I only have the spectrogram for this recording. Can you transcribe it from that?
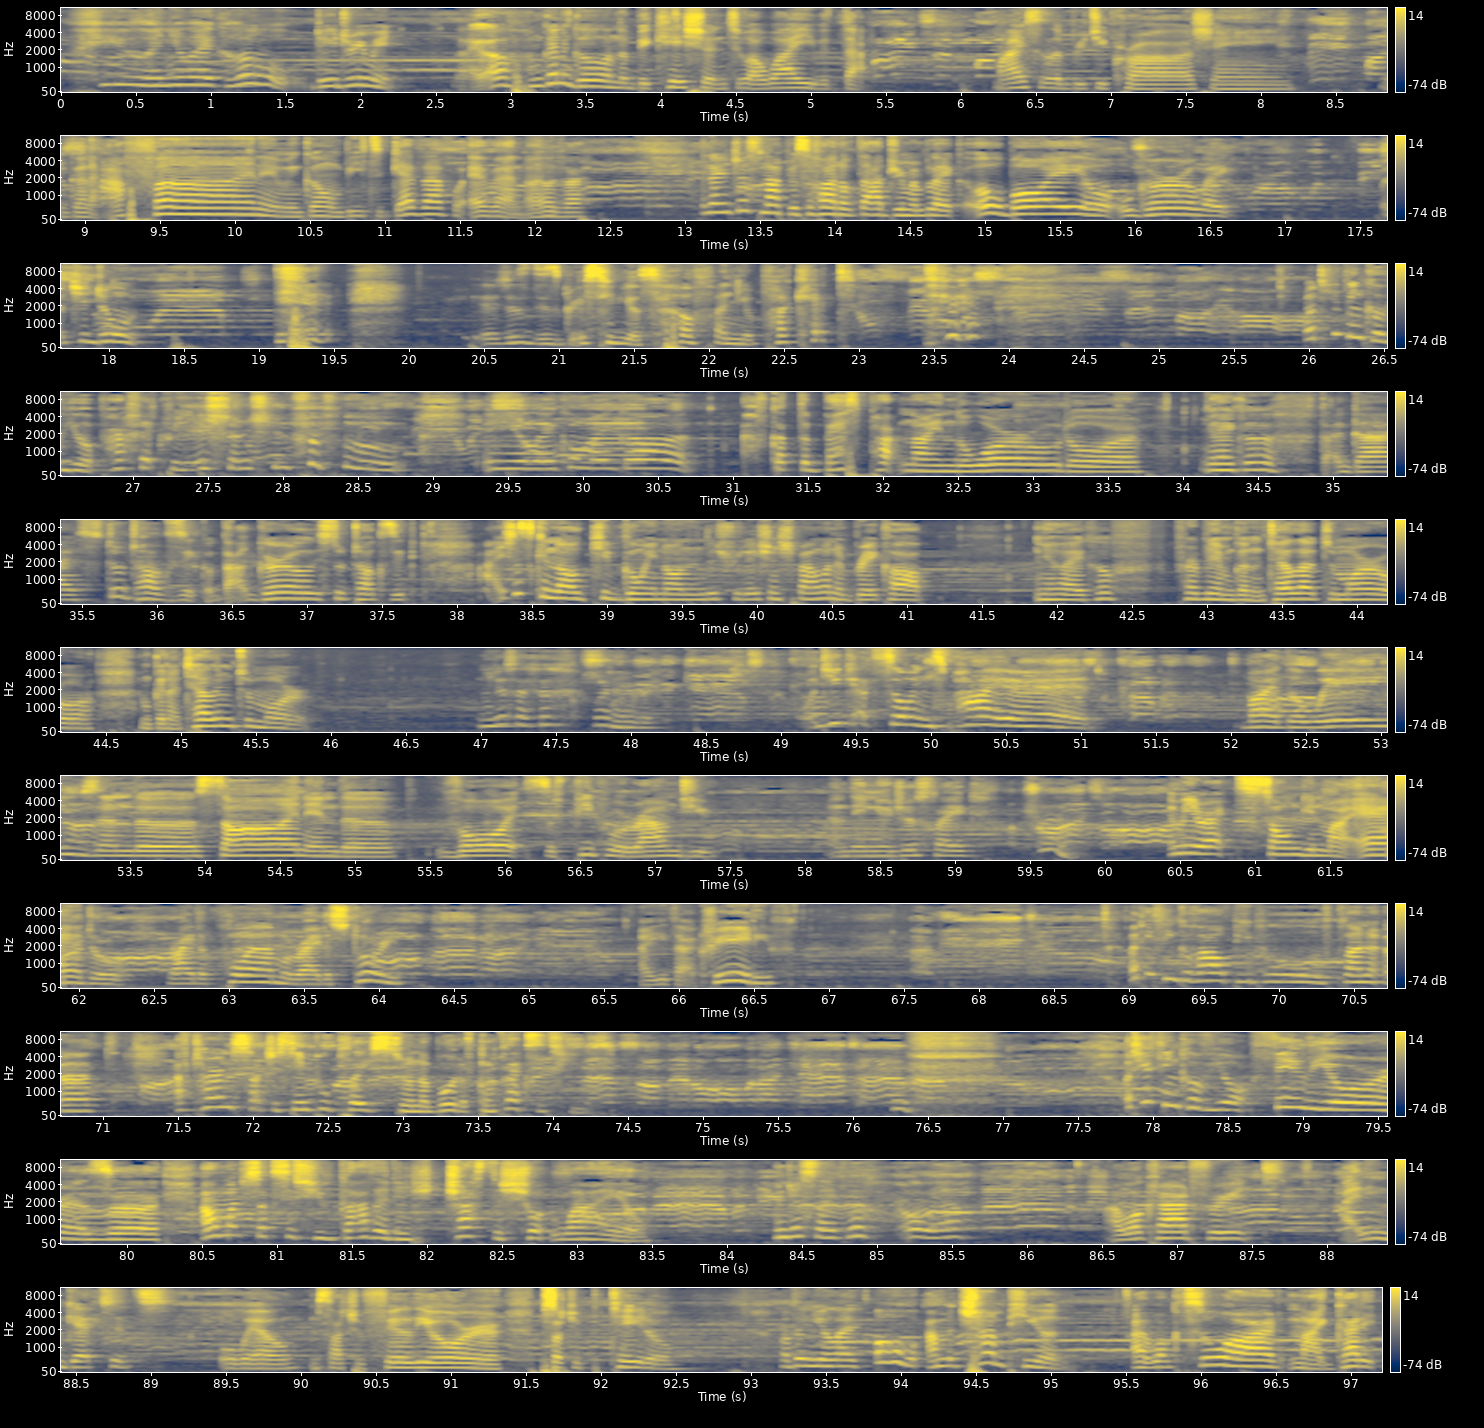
Phew, and you're like, oh, daydreaming. Like, oh, I'm gonna go on a vacation to Hawaii with that my celebrity crush and we're gonna have fun and we're gonna be together forever and ever. And then you just snap yourself out of that dream and be like, oh boy or oh girl, like, what you doing? You're just disgracing yourself and your pocket. what do you think of your perfect relationship? and you're like, oh my god, I've got the best partner in the world, or like ugh, that guy is too toxic or that girl is too toxic. I just cannot keep going on in this relationship. I want to break up. You're like oh probably i'm gonna tell her tomorrow or i'm gonna tell him tomorrow. And you're just like whatever. Or do you get so inspired by the waves and the sun and the voice of people around you? And then you're just like hmm let me write a song in my head or write a poem or write a story. Are you that creative? What do you think of how people of planet Earth have turned such a simple place to an abode of complexities? what do you think of your failures, uh, how much success you've gathered in just a short while? I'm just like, oh, oh well, I worked hard for it, I didn't get it, oh well, I'm such a failure or I'm such a potato. But then you're like, oh, I'm a champion. I worked so hard and I got it.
